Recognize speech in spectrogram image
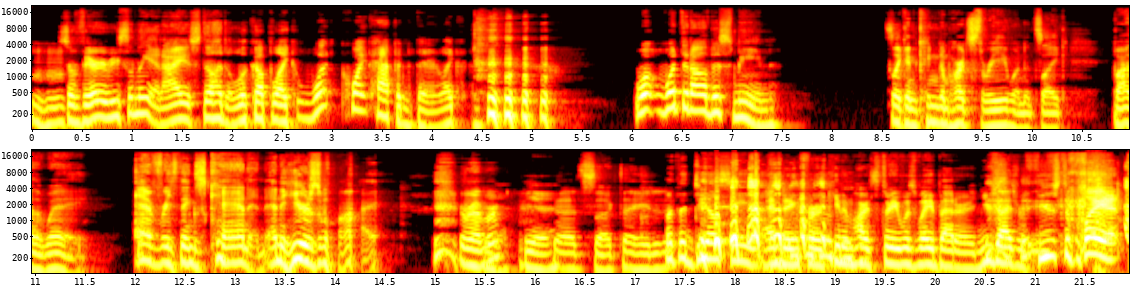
Mhm. so very recently, and I still had to look up like what quite happened there. Like, what what did all this mean? it's like in Kingdom Hearts 3 when it's like, by the way, everything's canon, and here's why. Remember? Yeah. That sucked. I hated it. But the DLC ending for Kingdom Hearts 3 was way better, and you guys refused to play it.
